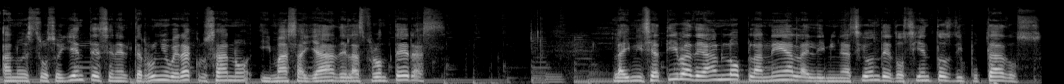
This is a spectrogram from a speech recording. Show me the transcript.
a nuestros oyentes en el terruño veracruzano y más allá de las fronteras. La iniciativa de AMLO planea la eliminación de 200 diputados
